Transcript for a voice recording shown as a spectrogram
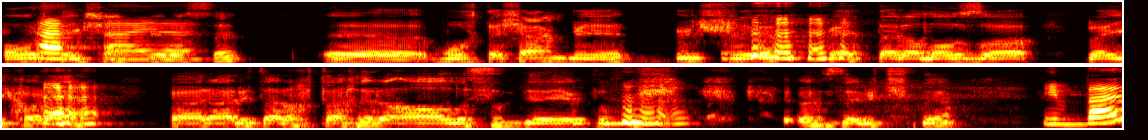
Overtake şampiyonası. Ee, muhteşem bir üçlü. Vettel, Alonso, Raikkonen. Ferrari taraftarları ağlasın diye yapılmış özel üçlü. ben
